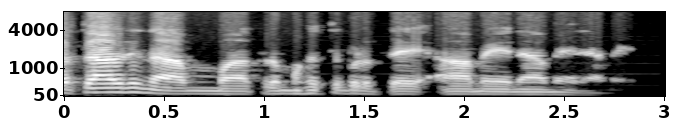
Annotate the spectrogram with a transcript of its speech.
കർത്താവിന് നാമം മാത്രം മഹത്വപ്പെടുത്തേ ആമേൻ.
